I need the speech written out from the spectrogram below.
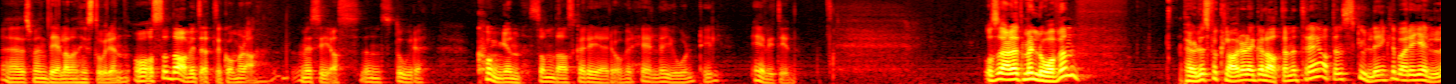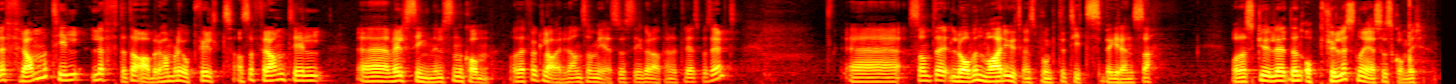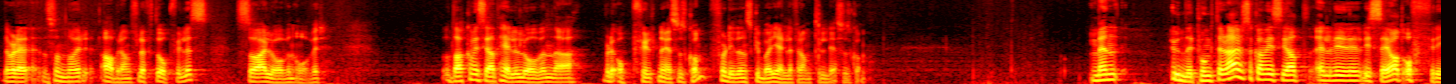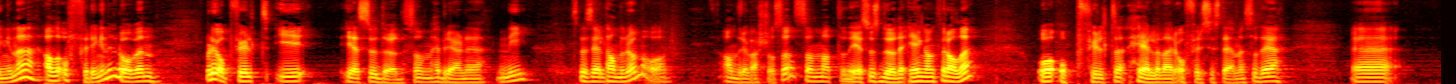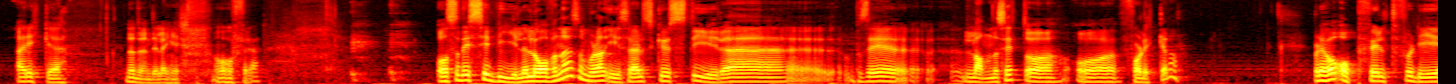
Eh, som en del av den historien. Og også Davids etterkommer, da, Messias, den store kongen, som da skal regjere over hele jorden til evig tid. Og så er det dette med loven. Paulus forklarer det Galaterne 3, at den skulle egentlig bare gjelde fram til løftet til Abraham ble oppfylt. Altså fram til eh, velsignelsen kom. Og det forklarer han som Jesus i Galaterne 3 spesielt. Eh, sånn at loven var i utgangspunktet tidsbegrensa. Og den, skulle, den oppfylles når Jesus kommer. Det det, så når Abrahams løfte oppfylles, så er loven over. Og Da kan vi si at hele loven ble oppfylt når Jesus kom, fordi den skulle bare gjelde fram til Jesus kom. Men underpunkter der så kan vi si at, eller vi, vi ser jo at offringene, alle ofringene i loven blir oppfylt i Jesu død, som hebreerne 9 spesielt handler om, og andre vers også, som at Jesus døde én gang for alle og oppfylte hele det offersystemet. Så det Eh, er ikke nødvendig lenger å ofre. Også de sivile lovene, som hvordan Israel skulle styre si, landet sitt og, og folket, da. ble jo oppfylt fordi,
